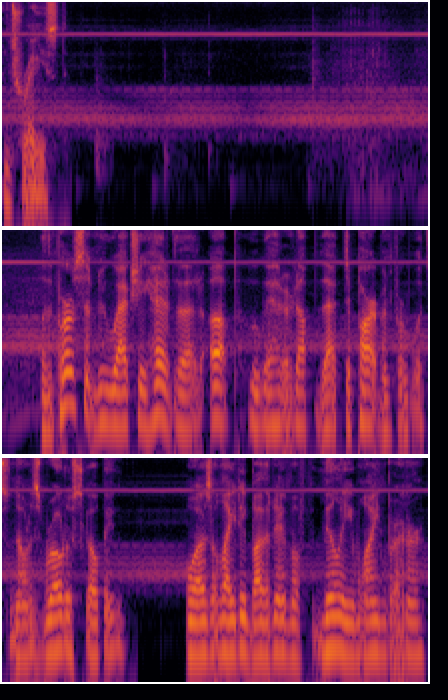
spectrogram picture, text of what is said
and traced. The person who actually headed that up, who headed up that department for what's known as rotoscoping, was a lady by the name of Millie Weinbrenner.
